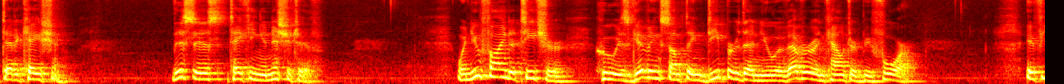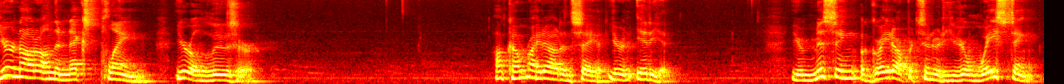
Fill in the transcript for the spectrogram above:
dedication. This is taking initiative. When you find a teacher who is giving something deeper than you have ever encountered before, if you're not on the next plane, you're a loser. I'll come right out and say it. You're an idiot. You're missing a great opportunity. You're wasting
